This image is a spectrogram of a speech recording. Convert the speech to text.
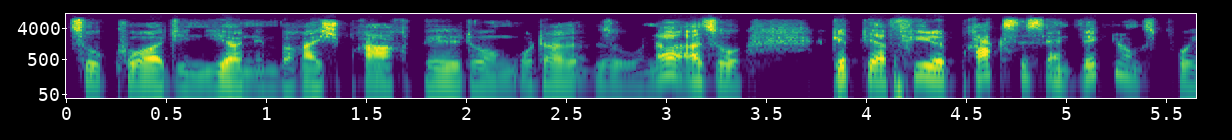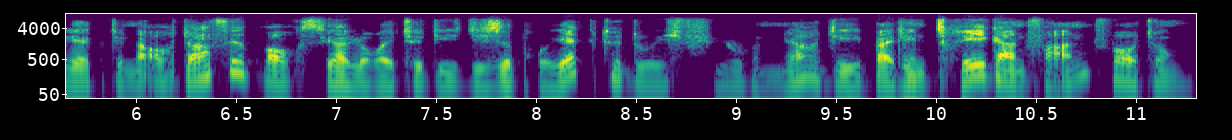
zu koordinieren im Bereich Sprachbildung oder so. Ne? Also gibt ja viele Praxisentwicklungsprojekte. Ne? Auch dafür braucht es ja Leute, die diese Projekte durchführen, ja? die bei den Trägern Verantwortung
